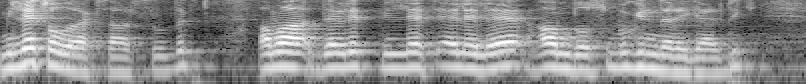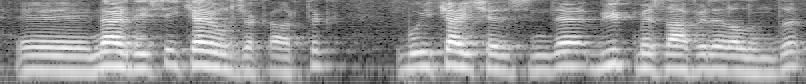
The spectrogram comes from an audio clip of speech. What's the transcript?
Millet olarak sarsıldık. Ama devlet millet el ele hamdolsun bugünlere geldik. E, neredeyse iki ay olacak artık. Bu iki ay içerisinde büyük mesafeler alındı.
